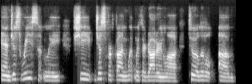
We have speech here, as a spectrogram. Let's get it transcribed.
and just recently she just for fun went with her daughter-in-law to a little um,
